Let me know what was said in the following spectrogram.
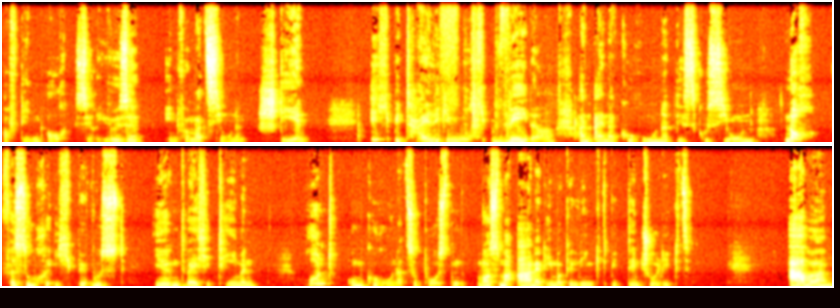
auf denen auch seriöse Informationen stehen. Ich beteilige mich weder an einer Corona-Diskussion, noch versuche ich bewusst irgendwelche Themen rund um Corona zu posten, was mir auch nicht immer gelingt, bitte entschuldigt. Aber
